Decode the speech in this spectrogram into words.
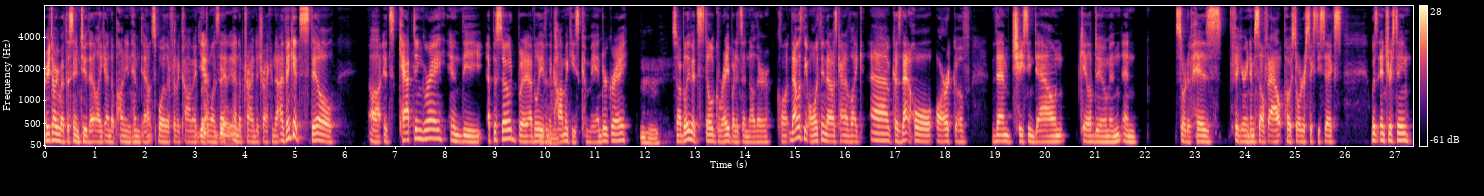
Are you talking about the same two that like end up hunting him down? Spoiler for the comic, but Yeah, the ones that yeah, yeah. end up trying to track him down. I think it's still uh, it's Captain Gray in the episode, but I believe in Mhm. the comic he's Commander Gray. Mm-hmm. So I believe it's still Gray, but it's another clone. That was the only thing that I was kind of like, ah, because that whole arc of them chasing down Caleb Dume and and sort of his figuring himself out post Order sixty six was interesting.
